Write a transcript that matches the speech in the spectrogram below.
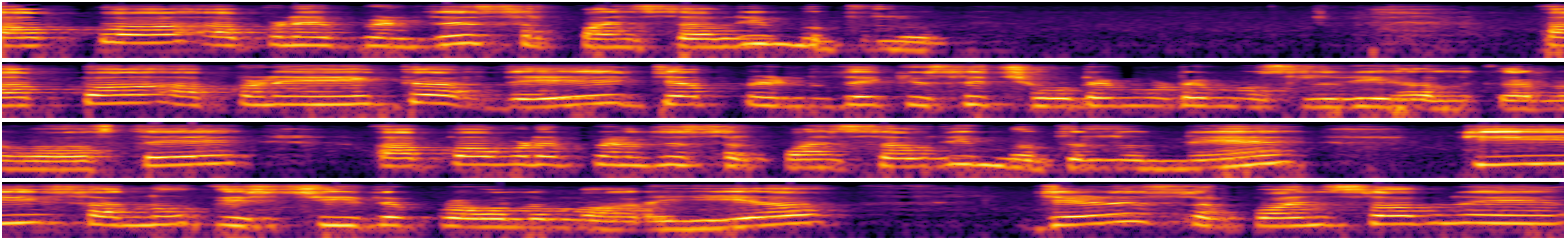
ਆਪਾਂ ਆਪਣੇ ਪਿੰਡ ਦੇ ਸਰਪੰਚ ਸਾਹਿਬ ਦੀ ਮਦਦ ਲੈਂਦੇ ਆਪਾਂ ਆਪਣੇ ਘਰ ਦੇ ਜਾਂ ਪਿੰਡ ਦੇ ਕਿਸੇ ਛੋਟੇ-ਮੋਟੇ ਮਸਲੇ ਦੀ ਹੱਲ ਕਰਨ ਵਾਸਤੇ ਆਪਾਂ ਆਪਣੇ ਪਿੰਡ ਦੇ ਸਰਪੰਚ ਸਾਹਿਬ ਦੀ ਮਦਦ ਲੈਂਦੇ ਹਾਂ ਕਿ ਸਾਨੂੰ ਇਸ ਚੀਜ਼ ਤੇ ਪ੍ਰੋਬਲਮ ਆ ਰਹੀ ਆ। ਜਿਹੜੇ ਸਰਪੰਚ ਸਾਹਿਬ ਨੇ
